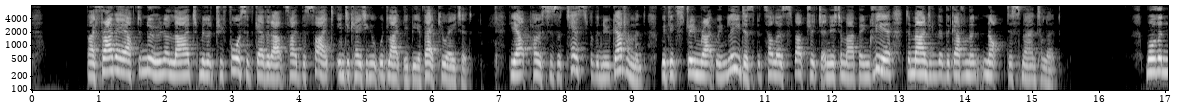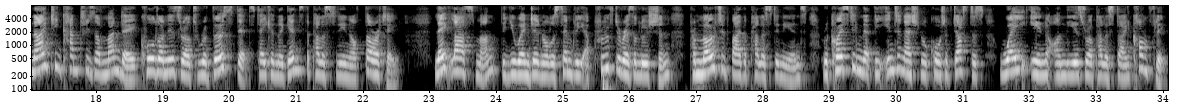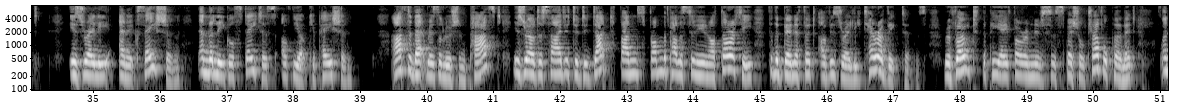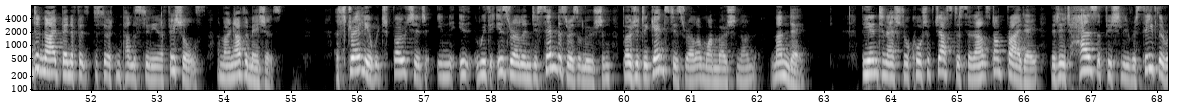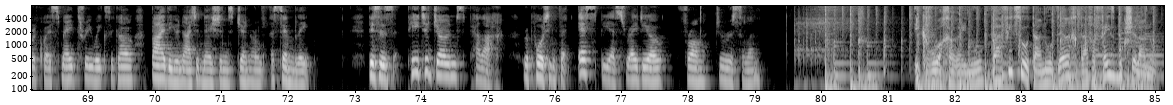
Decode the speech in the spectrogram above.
By Friday afternoon, a large military force had gathered outside the site, indicating it would likely be evacuated. The outpost is a test for the new government, with extreme right-wing leaders Bezalel Smotrich and Itamar Ben-Gvir demanding that the government not dismantle it. More than 19 countries on Monday called on Israel to reverse steps taken against the Palestinian Authority. Late last month, the UN General Assembly approved a resolution promoted by the Palestinians requesting that the International Court of Justice weigh in on the Israel Palestine conflict, Israeli annexation, and the legal status of the occupation. After that resolution passed, Israel decided to deduct funds from the Palestinian Authority for the benefit of Israeli terror victims, revoked the PA Foreign Minister's special travel permit, and denied benefits to certain Palestinian officials, among other measures. Australia, which voted in, with Israel in December's resolution, voted against Israel on one motion on Monday. The International Court of Justice announced on Friday that it has officially received the request made three weeks ago by the United Nations General Assembly. This is Peta Jones Pellach reporting for SBS Radio from Jerusalem. עקבו אחרינו והפיצו אותנו דרך דף הפייסבוק שלנו.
